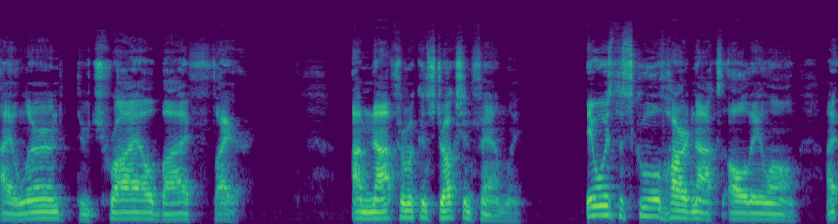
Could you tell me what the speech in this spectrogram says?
I learned through trial by fire. I'm not from a construction family. It was the school of hard knocks all day long. I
